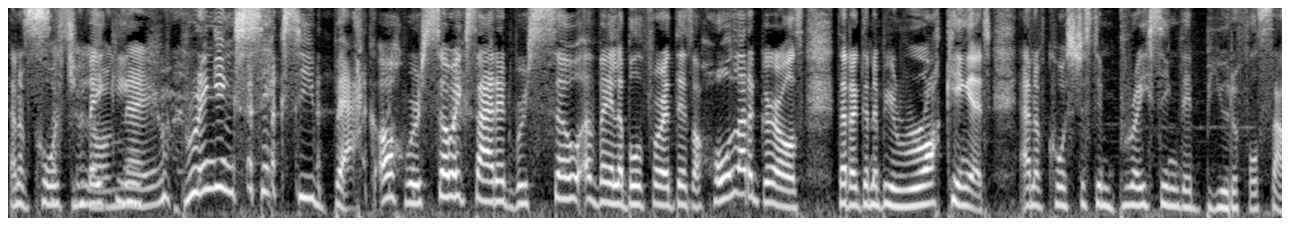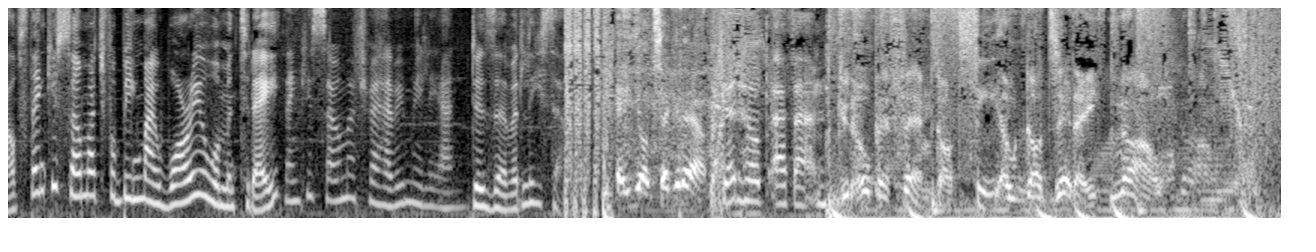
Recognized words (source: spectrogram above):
And of course, Such a making, bringing sexy back. Oh, we're so excited. We're so available for it. There's a whole lot of girls that are going to be rocking it. And of course, just embracing their beautiful selves. Thank you so much for being my warrior woman today. Thank you so much for having me, Leigh-Anne. Deservedly so. Hey, yo, check it out. Good Hope FM. GoodHopeFM.co.za now.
